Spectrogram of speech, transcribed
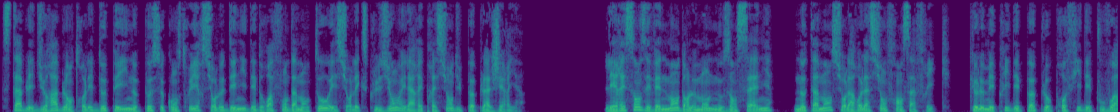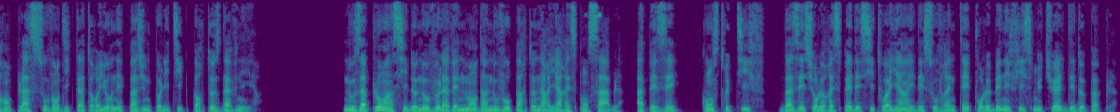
stable et durable entre les deux pays ne peut se construire sur le déni des droits fondamentaux et sur l'exclusion et la répression du peuple algérien. Les récents événements dans le monde nous enseignent, notamment sur la relation France-Afrique, que le mépris des peuples au profit des pouvoirs en place souvent dictatoriaux n'est pas une politique porteuse d'avenir. Nous appelons ainsi de nos voeux l'avènement d'un nouveau partenariat responsable, apaisé, constructif, basé sur le respect des citoyens et des souverainetés pour le bénéfice mutuel des deux peuples.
